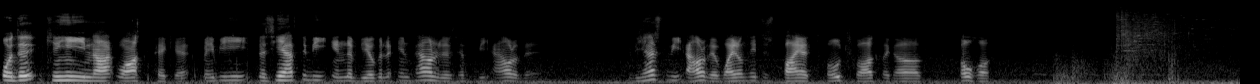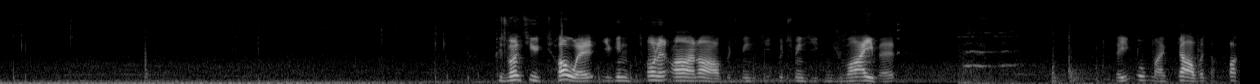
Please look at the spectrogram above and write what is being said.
Or the, can he not lockpick it? Maybe does he have to be in the vehicle to impound, or does he have to be out of it? If he has to be out of it, why don't they just buy a tow truck like a tow hook? Because once you tow it, you can turn it on and off, which means you, which means you can drive it. They, oh my god, what the fuck?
